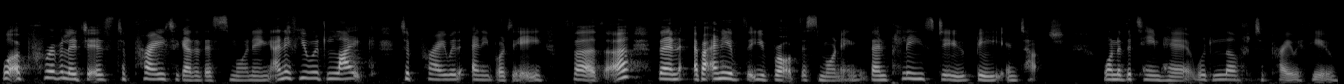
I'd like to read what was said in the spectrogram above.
What a privilege it is to pray together this morning. And if you would like to pray with anybody further then about any of that you've brought up this morning, then please do be in touch. One of the team here would love to pray with you.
